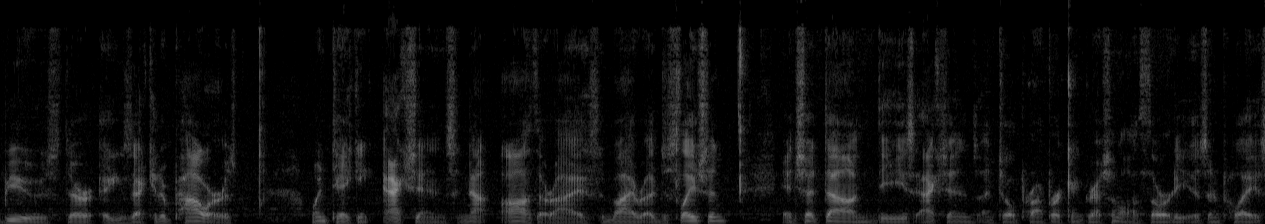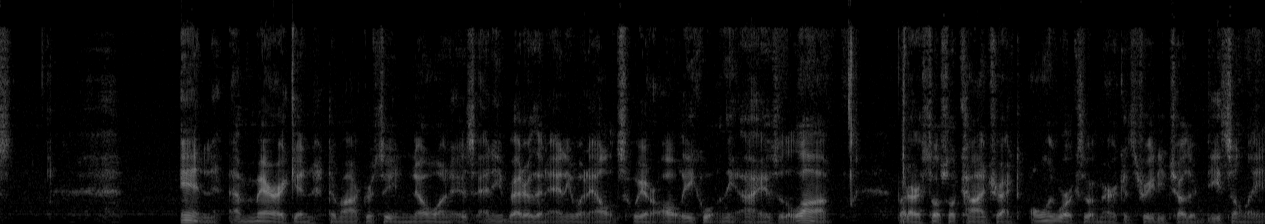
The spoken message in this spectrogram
abuse their executive powers when taking actions not authorized by legislation and shut down these actions until proper congressional authority is in place. In American democracy, no one is any better than anyone else. We are all equal in the eyes of the law. But our social contract only works if Americans treat each other decently,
